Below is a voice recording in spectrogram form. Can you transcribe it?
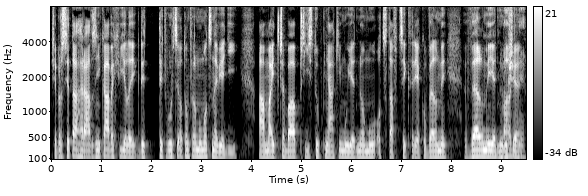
že prostě ta hra vzniká ve chvíli, kdy ty tvůrci o tom filmu moc nevědí a mají třeba přístup k nějakému jednomu odstavci, který jako velmi, velmi jednoduše Vágně.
